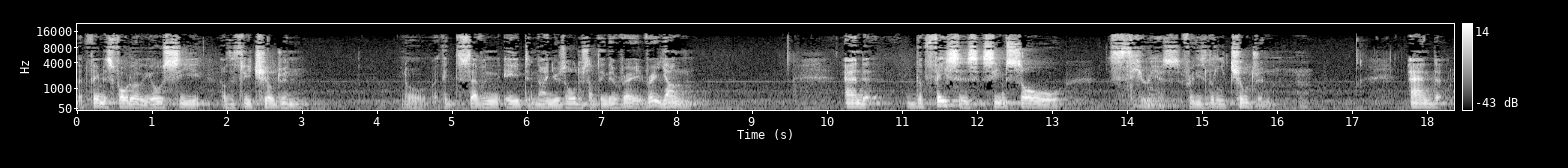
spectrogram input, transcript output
that famous photo of the OC of the three children you know, I think seven, eight, and nine years old or something. They're very, very young. And the faces seem so serious for these little children. And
